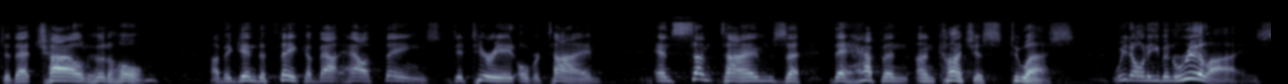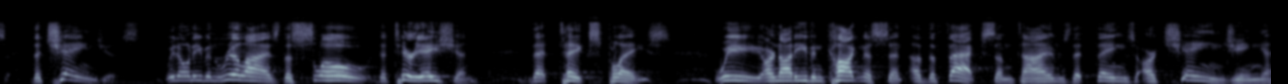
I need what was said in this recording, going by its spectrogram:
to that childhood home, I begin to think about how things deteriorate over time, and sometimes uh, they happen unconscious to us. We don't even realize the changes. We don't even realize the slow deterioration that takes place. We are not even cognizant of the fact sometimes that things are changing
